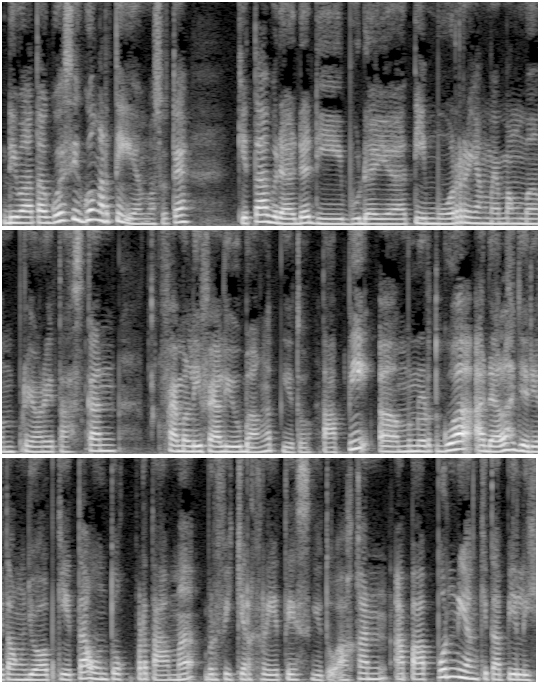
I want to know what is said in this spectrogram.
Di mata gue sih gue ngerti ya maksudnya kita berada di budaya timur yang memang memprioritaskan family value banget gitu. Tapi uh, menurut gue adalah jadi tanggung jawab kita untuk pertama berpikir kritis gitu akan apa pun yang kita pilih.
